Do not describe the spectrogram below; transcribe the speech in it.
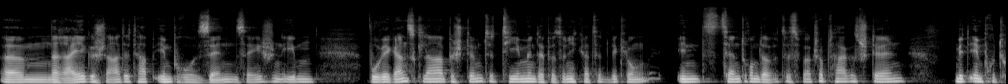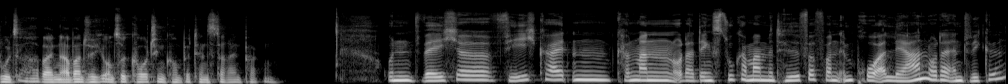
ähm, eine Reihe gestartet habe, Impro Sensation eben, wo wir ganz klar bestimmte Themen der Persönlichkeitsentwicklung ins Zentrum des Workshop-Tages stellen, mit Impro-Tools arbeiten, aber natürlich unsere Coaching-Kompetenz da reinpacken. Und welche Fähigkeiten kann man oder denkst du, kann man mit Hilfe von Impro erlernen oder entwickeln?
